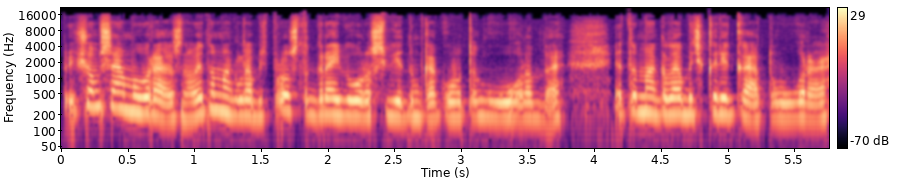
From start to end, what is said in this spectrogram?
Причем самого разного. Это могла быть просто гравюра с видом какого-то города. Это могла быть карикатура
